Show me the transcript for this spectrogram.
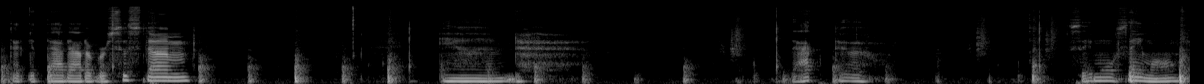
got to get that out of her system. And to same old, same old.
